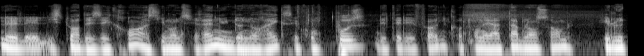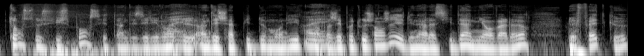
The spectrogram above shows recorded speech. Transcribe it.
L'histoire des écrans à Simon de Sirène, une de nos règles, c'est qu'on pose des téléphones quand on est à table ensemble et le temps se suspend. C'est un des éléments, un des chapitres de mon livre, Partager peut tout changer. Elena Lassida a mis en valeur le fait que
